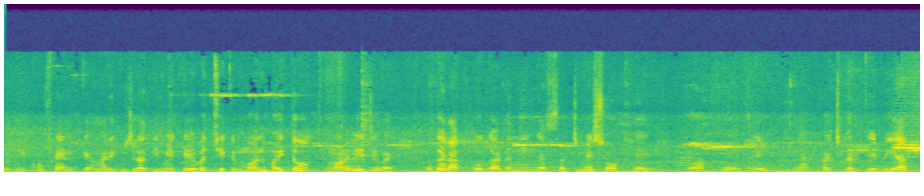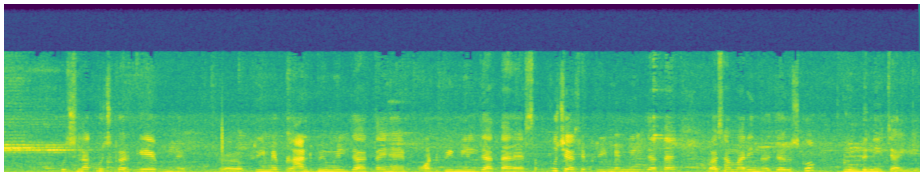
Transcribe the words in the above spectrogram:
तो देखो फ्रेंड कि हमारी गुजराती में कहेवत है कि मन हो तो माड़वे जवाय अगर आपको गार्डनिंग का सच में शौक है तो आपको ऐसे बिना खर्च करके भी आप कुछ ना कुछ करके फ्री में प्लांट भी मिल जाता है पॉट भी मिल जाता है सब कुछ ऐसे फ्री में मिल जाता है बस हमारी नज़र उसको ढूंढनी चाहिए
